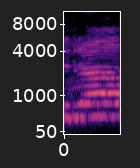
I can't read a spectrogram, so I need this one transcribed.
குதிரா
